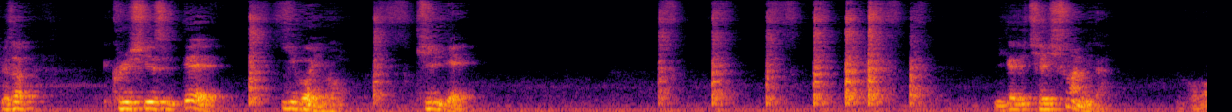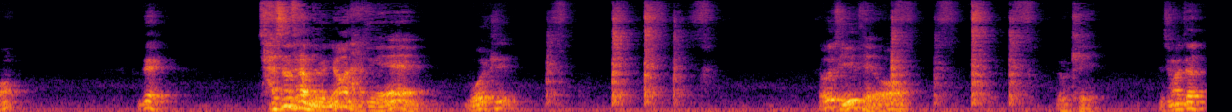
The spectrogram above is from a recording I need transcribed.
그래서 글씨 쓸 때 이거 이거 길게 이게 제일 흉합니다. 이거. 근데 잘 쓴 사람들은요 나중에 뭐 이렇게 여기 되게 돼요. 이렇게. 그렇지만 저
